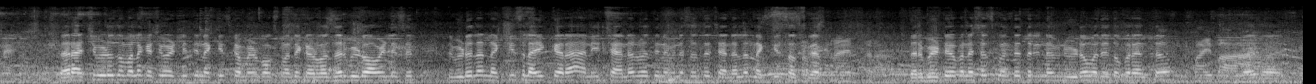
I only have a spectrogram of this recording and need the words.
नाही. तर आजची व्हिडिओ तुम्हाला कशी वाटली ती नक्कीच कमेंट बॉक्समध्ये कळवा. जर व्हिडिओ आवडली असेल तर व्हिडिओला नक्कीच लाईक करा आणि चॅनलवरती नवीन असेल तर चॅनलला नक्कीच सबस्क्राईब करा. तर भेटूया पण अशाच कोणत्या तरी नवीन व्हिडिओमध्ये तोपर्यंत. बाय बाय बाय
